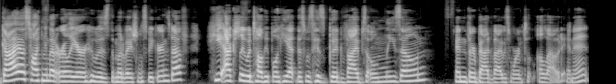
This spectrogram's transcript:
guy I was talking about earlier who was the motivational speaker and stuff, he actually would tell people he had this was his good vibes only zone and their bad vibes weren't allowed in it.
